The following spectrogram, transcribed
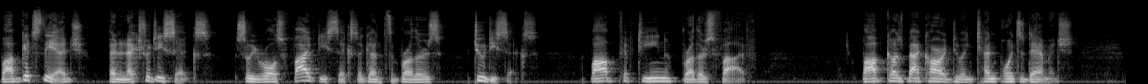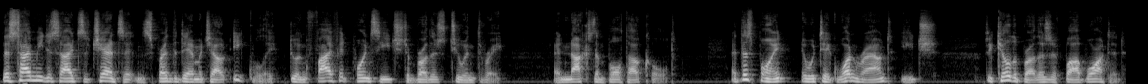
Bob gets the edge, and an extra d6, so he rolls 5d6 against the brothers' 2d6. Bob 15, brothers 5. Bob comes back hard, doing 10 points of damage. This time he decides to chance it and spread the damage out equally, doing 5 hit points each to brothers 2 and 3, and knocks them both out cold. At this point, it would take one round each to kill the brothers if Bob wanted,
